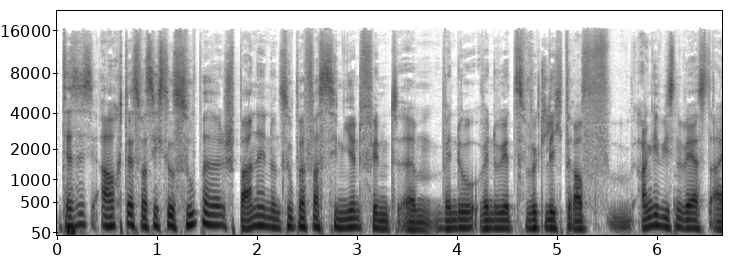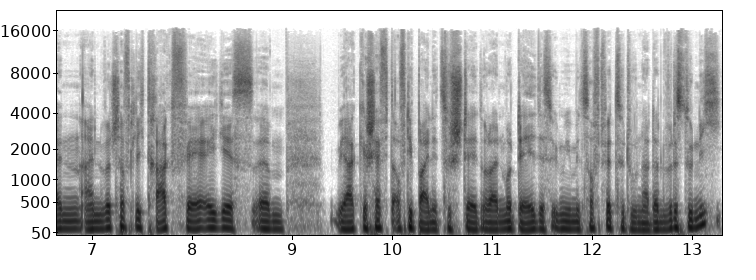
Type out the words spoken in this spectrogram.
das ist auch das, was ich so super spannend und super faszinierend finde, ähm, wenn, du, wenn du jetzt wirklich darauf angewiesen wärst, ein, ein wirtschaftlich tragfähiges ähm, ja, Geschäft auf die Beine zu stellen oder ein Modell, das irgendwie mit Software zu tun hat, dann würdest du nicht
